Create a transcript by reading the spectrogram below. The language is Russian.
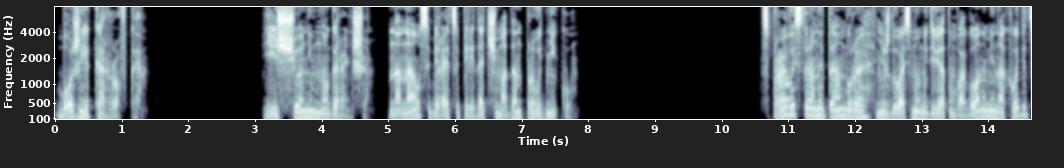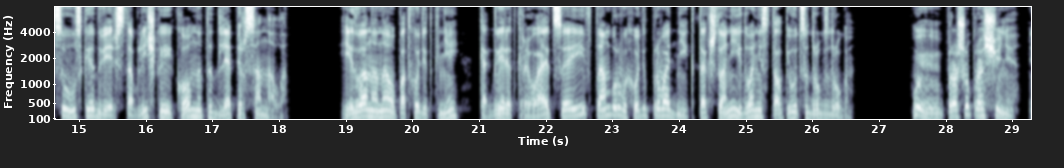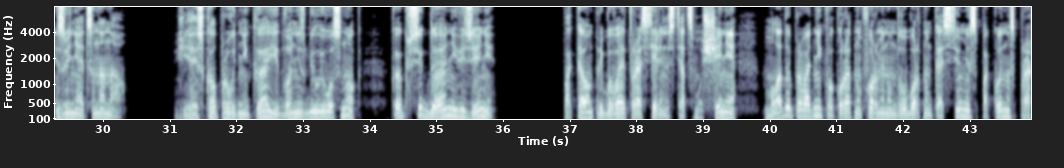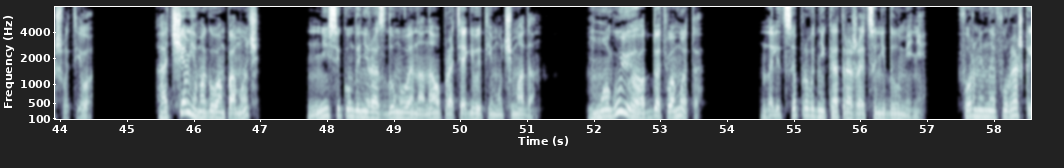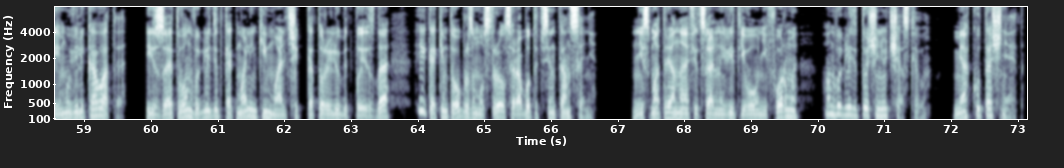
Божья коровка. Еще немного раньше. Нанао собирается передать чемодан проводнику. С правой стороны тамбура, между восьмым и девятым вагонами, находится узкая дверь с табличкой «Комната для персонала». Едва Нанао подходит к ней, как дверь открывается, и в тамбур выходит проводник, так что они едва не сталкиваются друг с другом. «Ой, прошу прощения», — извиняется Нанао. «Я искал проводника и едва не сбил его с ног. Как всегда, невезение». Пока он пребывает в растерянности от смущения, молодой проводник в аккуратном форменном двубортном костюме спокойно спрашивает его. «А чем я могу вам помочь?» Ни секунды не раздумывая, Нанао протягивает ему чемодан. «Могу я отдать вам это?» На лице проводника отражается недоумение. Форменная фуражка ему великовата. Из-за этого он выглядит как маленький мальчик, который любит поезда и каким-то образом устроился работать в Синкансене. Несмотря на официальный вид его униформы, он выглядит очень участливым. Мягко уточняет.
